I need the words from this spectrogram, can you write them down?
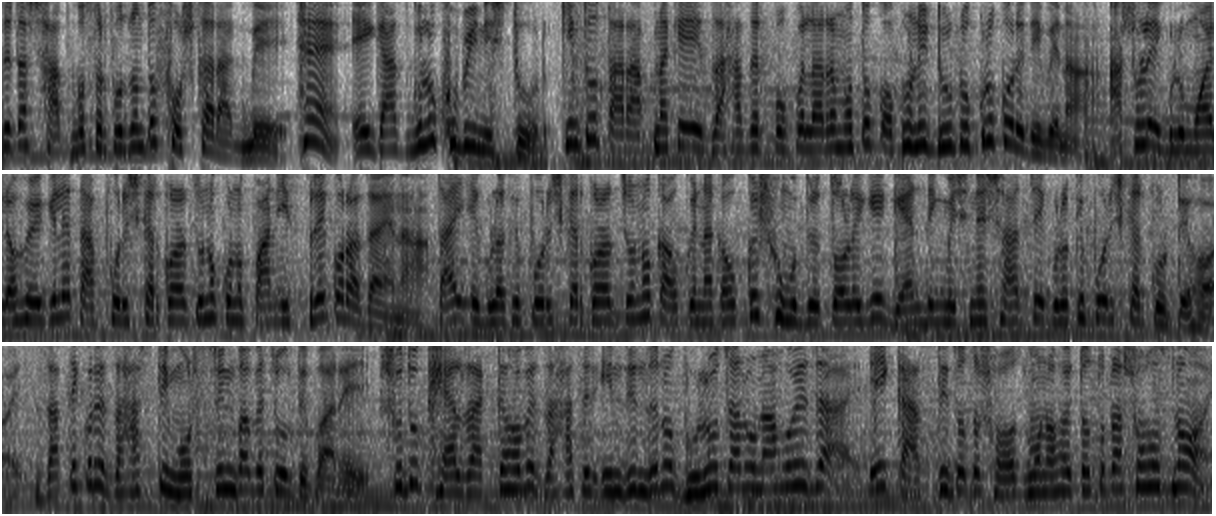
যেটা সাত বছর পর্যন্ত ফসকা রাখবে। হ্যাঁ এই গাছগুলো খুবই নিষ্ঠুর। কিন্তু তারা আপনাকে এই জাহাজের পপুলারের মতো কখনোই দু টুকরো করে দেবে না। আসলে এগুলো ময়লা হয়ে গেলে তা পরিষ্কার করার জন্য কোনো পানি স্প্রে করা যায় না। তাই এগুলোকে পরিষ্কার করার জন্য কাউকে না কাউকে সমুদ্রের তলে গিয়ে গ্যান্ডিং মেশিনের সাহায্যে এগুলোকে পরিষ্কার করতে হয়। যাতে করে জাহাজটি মসৃণ ভাবে চলতে পারে। শুধু খেয়াল রাখতে হবে জাহাজের ইঞ্জিন যেন ভুলও চালু না হয়ে যায়। এই কাজটি যত সহজ মনে হয় ততটা সহজ নয়।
